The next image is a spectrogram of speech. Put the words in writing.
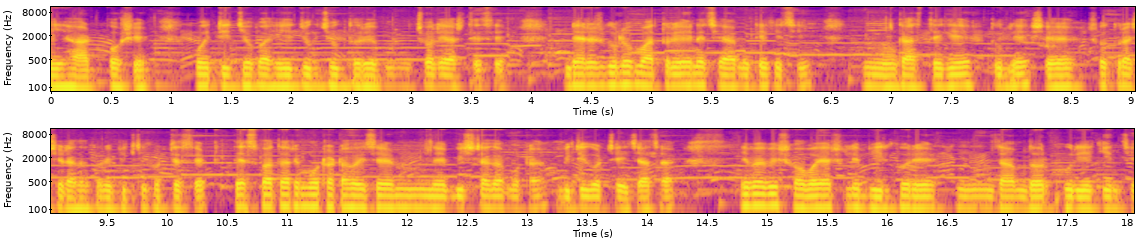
এই হাট বসে। ঐতিহ্যবাহী যুগ যুগ ধরে চলে আসতেছে। ঢেঁড়সগুলো মাত্র এনেছে, আমি দেখেছি। গাছ থেকে তুলে সে সত্তর আশি টাকা করে বিক্রি করতেছে। তেজপাতার মোটাটা হয়েছে বিশ টাকা মোটা বিক্রি করছে এই চাচা। এভাবে সবাই আসলে ভিড় করে দাম দর ফুরিয়ে কিনছে।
